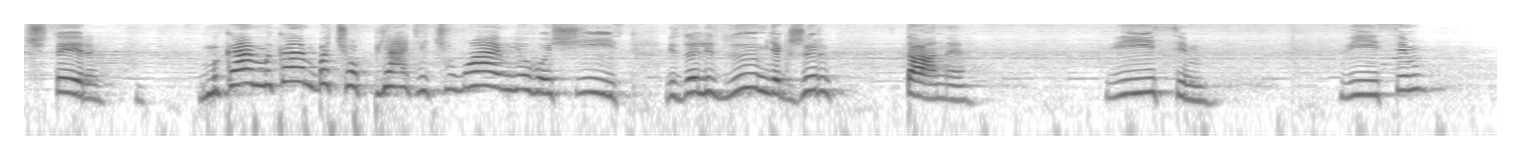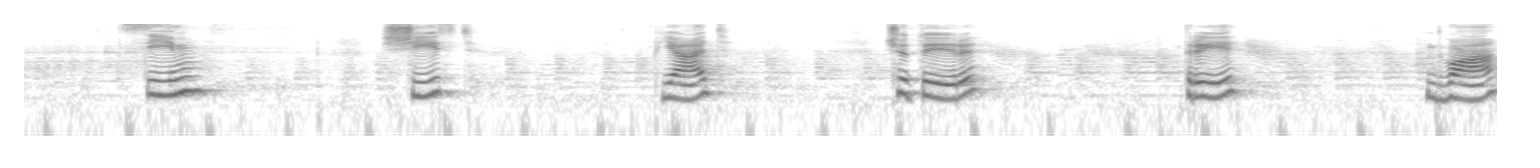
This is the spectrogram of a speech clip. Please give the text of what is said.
чотири. Вмикаємо, вмикаємо бачок. П'ять, відчуваємо його. Шість. Візуалізуємо, як жир тане. Вісім. Вісім. Сім. Шість. П'ять. Чотири. Три. Два.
